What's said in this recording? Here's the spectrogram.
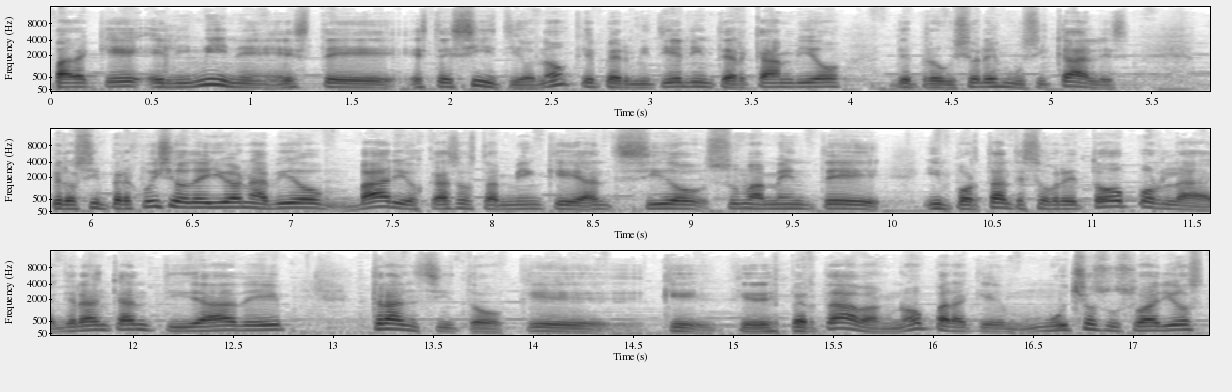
para que elimine este, este sitio, ¿no? que permitía el intercambio de producciones musicales. Pero sin perjuicio de ello han habido varios casos también que han sido sumamente importantes, sobre todo por la gran cantidad de tránsito que, despertaban, ¿no? Para que muchos usuarios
